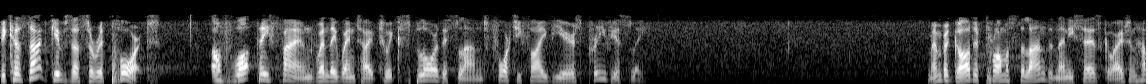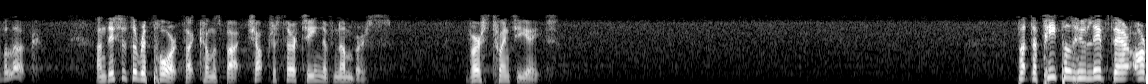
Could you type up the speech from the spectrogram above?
because that gives us a report of what they found when they went out to explore this land 45 years previously. Remember, God had promised the land, and then He says, Go out and have a look. And this is the report that comes back, chapter 13 of Numbers, verse 28. But the people who live there are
